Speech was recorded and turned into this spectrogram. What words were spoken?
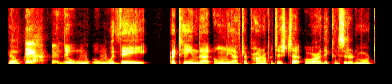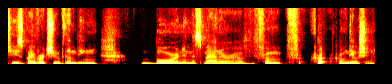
know, they are. Uh, would they attain that only after pranapratishtha, or are they considered murtis by virtue of them being born in this manner of from from, from the ocean?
